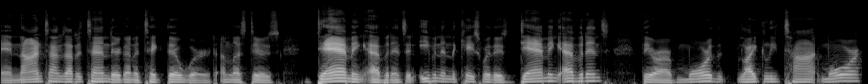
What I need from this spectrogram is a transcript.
And nine times out of 10, they're going to take their word unless there's damning evidence. And even in the case where there's damning evidence, there are more likely time, more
